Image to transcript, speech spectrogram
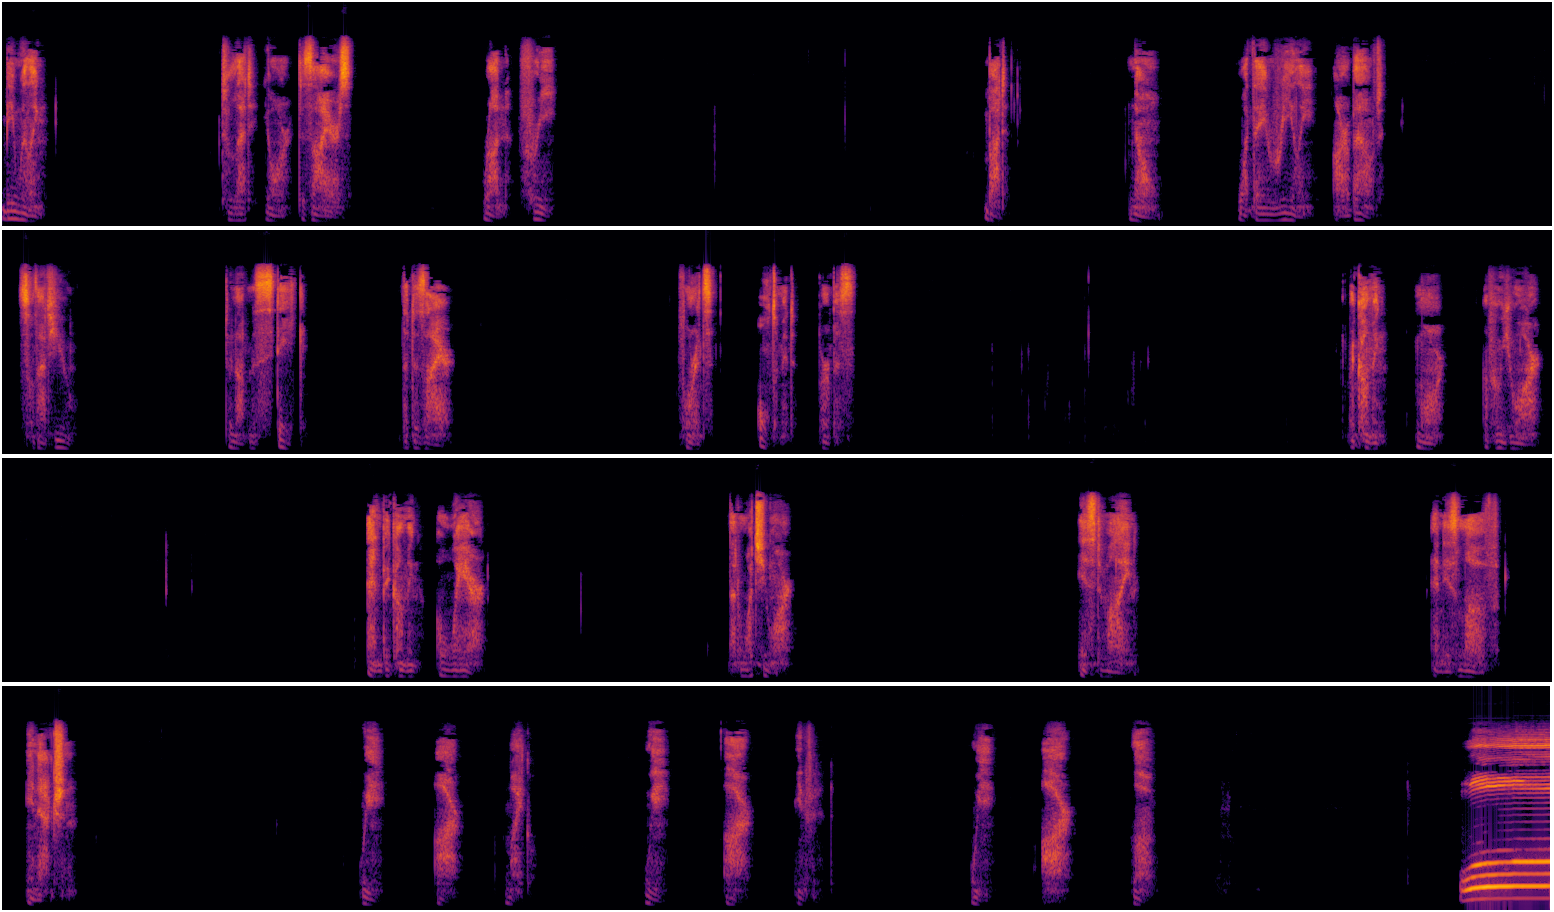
Be willing to let your desires run free. But know what they really are about so that you do not mistake the desire for its ultimate purpose. Becoming more of who you are. Becoming aware that what you are is divine and is love in action. We are Michael. We are infinite. We are love. Whoa.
